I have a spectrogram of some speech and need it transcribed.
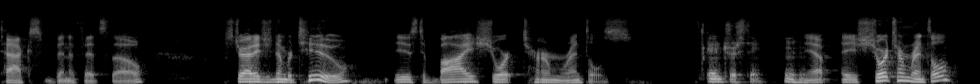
tax benefits, though, strategy number two is to buy short term rentals. Interesting. Mm-hmm. Yep. A short term rental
